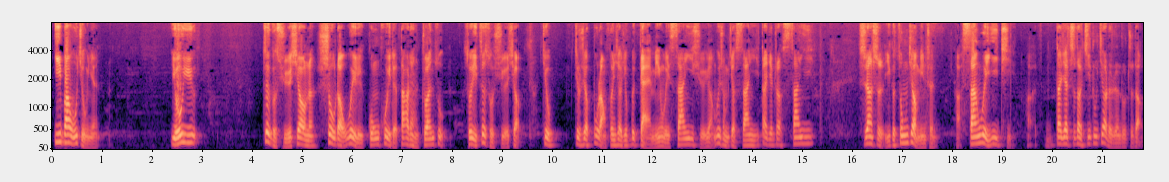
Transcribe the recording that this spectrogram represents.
一八五九年，由于这个学校呢受到卫理公会的大量专注，所以这所学校就就是叫布朗分校就被改名为三一学院。为什么叫三一？大家知道三一实际上是一个宗教名称啊，三位一体啊。大家知道，基督教的人都知道，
